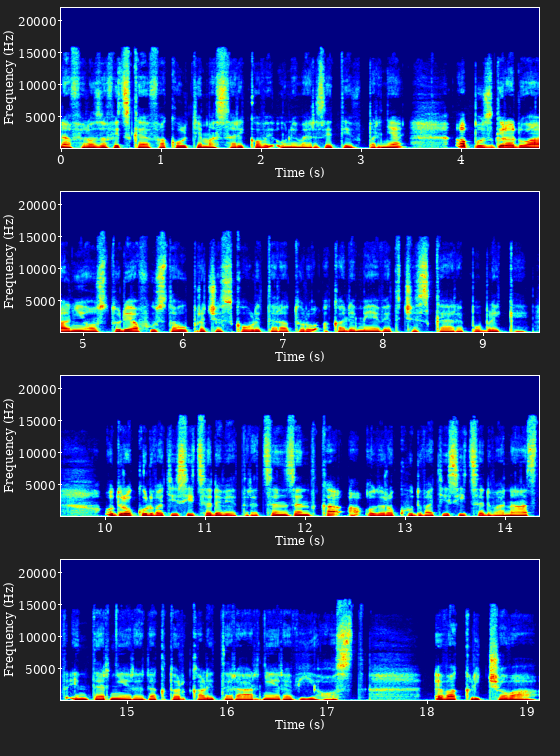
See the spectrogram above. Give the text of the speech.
na Filozofické fakultě Masarykovy univerzity v Brně a postgraduálního studia v Ústavu pro českou literaturu Akademie věd České republiky. Od roku 2009 recenzentka a od roku 2012 interní redaktorka literární reví Host. Eva Klíčová,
